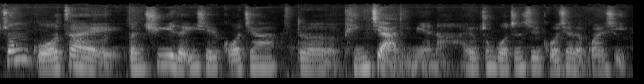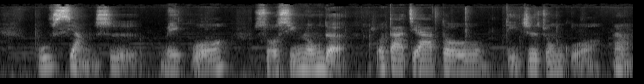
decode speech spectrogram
中国在本区域的一些国家的评价里面啊，还有中国这些国家的关系，不像是美国所形容的。说大家都抵制中国啊，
